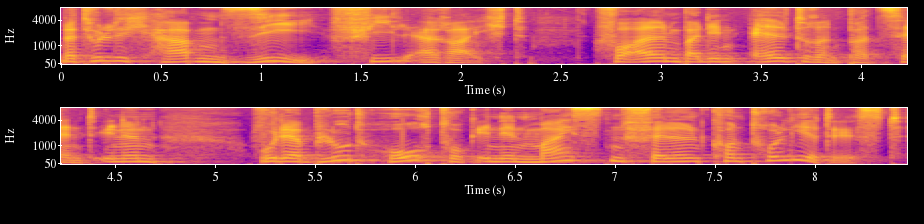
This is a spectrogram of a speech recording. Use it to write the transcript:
Natürlich haben Sie viel erreicht, vor allem bei den älteren Patientinnen, wo der Bluthochdruck in den meisten Fällen kontrolliert ist.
